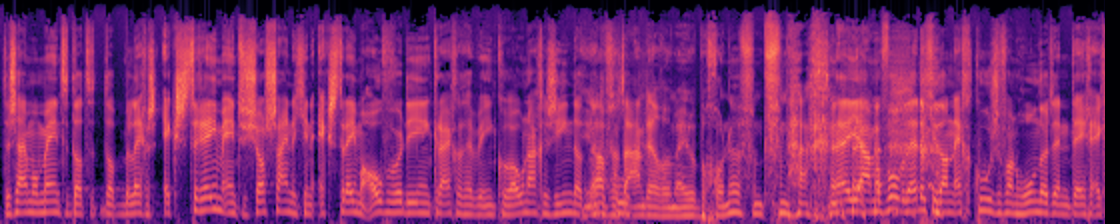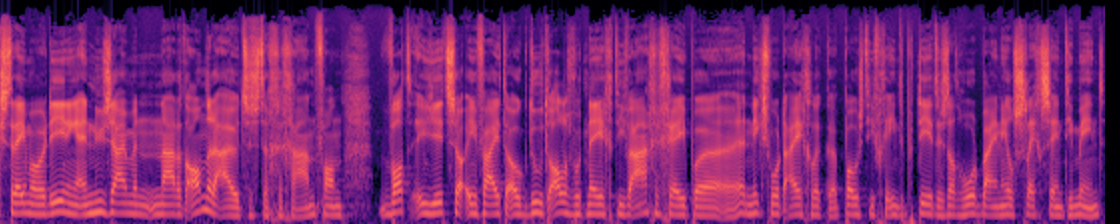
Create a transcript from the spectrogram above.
er zijn momenten dat, dat beleggers extreem enthousiast zijn. Dat je een extreme overwaardering krijgt. Dat hebben we in corona gezien. Dat ja, met dat aandeel waarmee we begonnen van, vandaag. Nee, ja, maar bijvoorbeeld hè, dat je dan echt koersen van 100 en tegen extreme waarderingen. En nu zijn we naar het andere uiterste gegaan. Van wat zo in feite ook doet. Alles wordt negatief aangegrepen. Hè, niks wordt eigenlijk uh, positief geïnterpreteerd. Dus dat hoort bij een heel slecht sentiment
